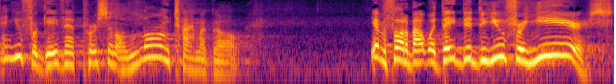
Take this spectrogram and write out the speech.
And you forgave that person a long time ago. You ever thought about what they did to you for years?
